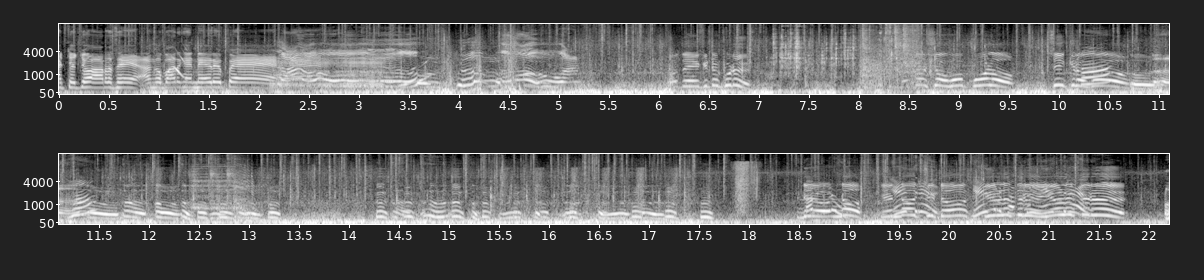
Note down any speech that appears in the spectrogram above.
அச்சோ அரசே அங்க பாருங்க நெருப்பே அதை என்கிட்ட கொடு நட்டாஷா, வா போலாம் சீக்கிரம் வா டேய் அண்ணா என்னாச்சுடா எழுந்துரு, எழுந்துரு எழுந்துரு. எழுந்துரு. ஆ.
